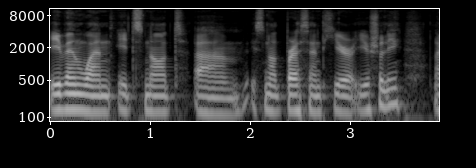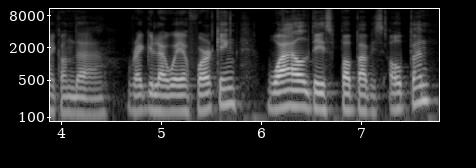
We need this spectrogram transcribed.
even when it's not um, it's not present here usually, like on the regular way of working. While this pop-up is open,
